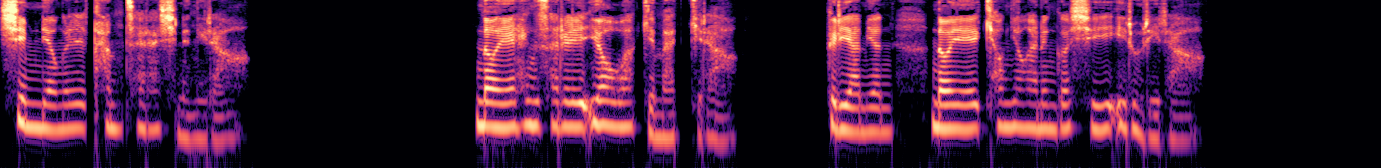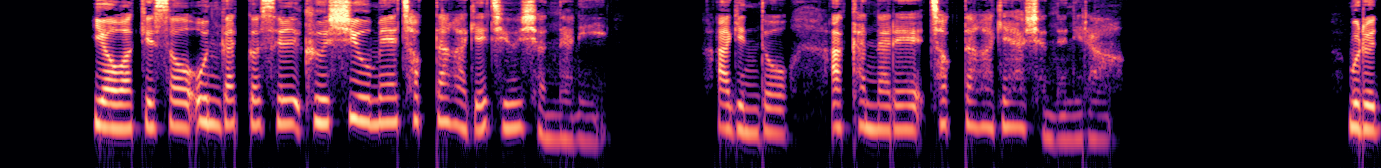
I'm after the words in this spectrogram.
심령을 감찰하시느니라. 너의 행사를 여호와께 맡기라. 그리하면 너의 경영하는 것이 이루리라. 여호와께서 온갖 것을 그 시움에 적당하게 지으셨나니 악인도 악한 날에 적당하게 하셨느니라. 무릇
